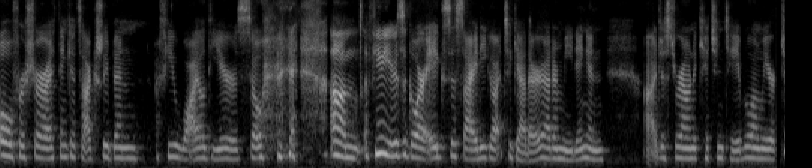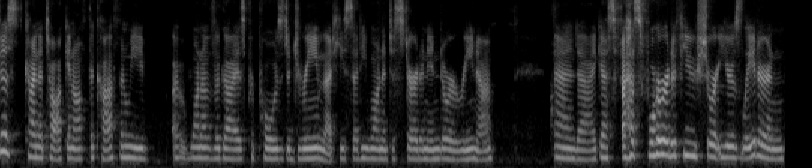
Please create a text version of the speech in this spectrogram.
Oh, for sure. I think it's actually been a few wild years. So, um, a few years ago, our ag society got together at a meeting and uh, just around a kitchen table, and we were just kind of talking off the cuff. And we, uh, one of the guys proposed a dream that he said he wanted to start an indoor arena. And uh, I guess fast forward a few short years later, and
